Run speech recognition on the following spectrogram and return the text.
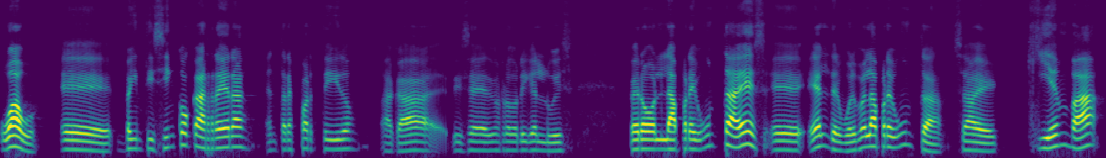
wow, eh, 25 carreras en tres partidos. Acá dice Edwin Rodríguez Luis. Pero la pregunta es, eh, Elder, vuelve la pregunta, ¿sabe? ¿Quién va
